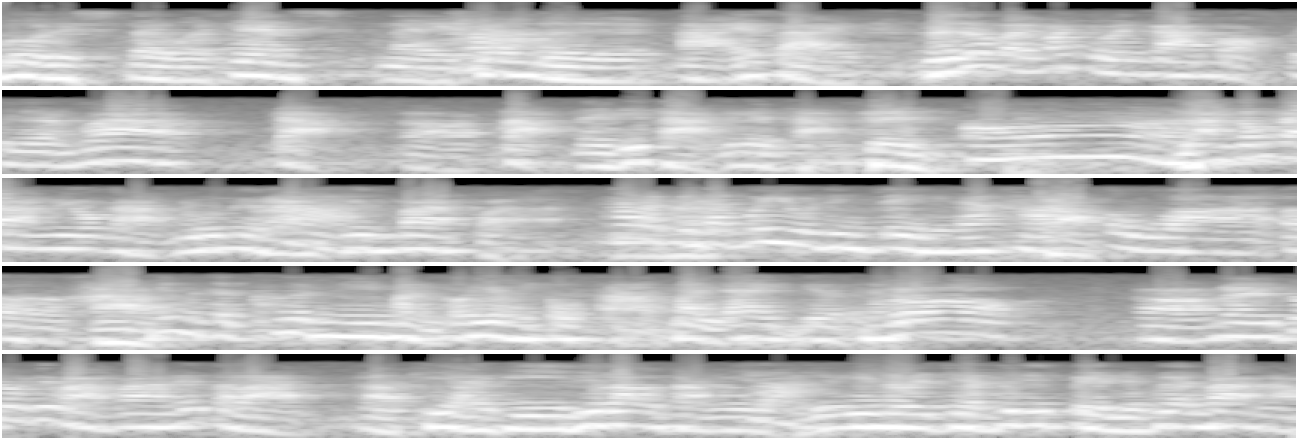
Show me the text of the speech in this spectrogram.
bullish divergence ในเครื่องมือ RSI โดยทั่วไปมักจะเป็นการบอกเตือนว่าจะเอ่อกลับในทิศทางที่เป็นขาขึ้นอ๋อ หลังสงกรารมีโอกาสลุ้นในทางขึ้นมากกว่า ถ้ามันเป็นนะฮะ W จริงๆนะคะ ครับตัวเอ่อครัขาบที่มันจะขึ้นนี่มันก็ยังมีโอกาสไปได้อีกเยอะนะ ก็อ่า ในช่วงที่ผ่านมาในตลาดอ่า TIP ที่เล่าทางหลังค่ะหรืออินโดนีเซียฟิลิปปินส์เนี่ยเพื่อนบ้านเรา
